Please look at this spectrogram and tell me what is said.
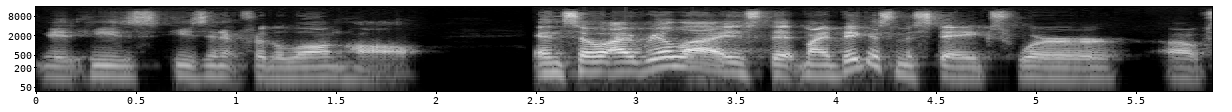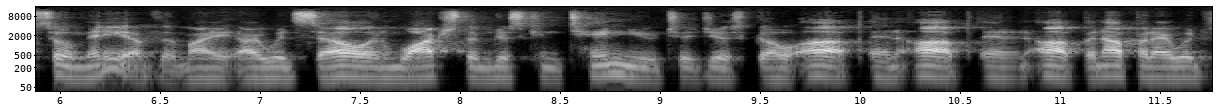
it, he's he's in it for the long haul, and so I realized that my biggest mistakes were uh, so many of them. I, I would sell and watch them just continue to just go up and up and up and up, and I would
